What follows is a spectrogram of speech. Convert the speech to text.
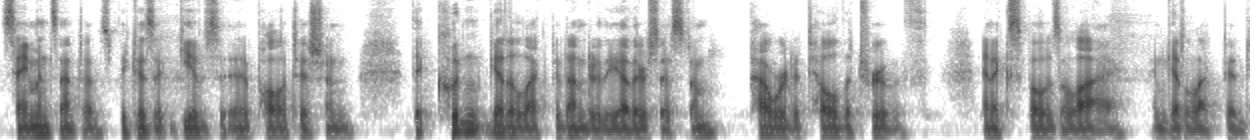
same incentives, because it gives a politician that couldn't get elected under the other system power to tell the truth and expose a lie and get elected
